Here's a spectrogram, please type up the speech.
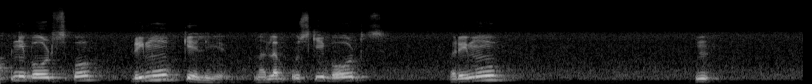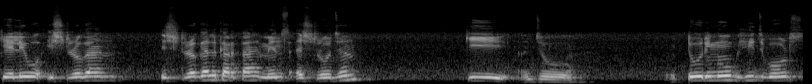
अपनी बोर्ड्स को रिमूव के लिए मतलब उसकी बोर्ड्स रिमूव के लिए वो स्ट्रगन, स्ट्रगल करता है मीन्स एस्ट्रोजन की जो to remove his boots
